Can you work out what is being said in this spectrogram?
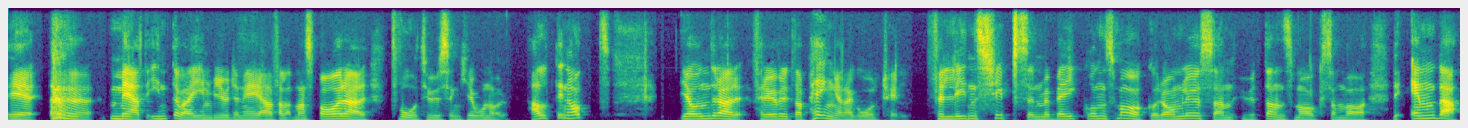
är, med att inte vara inbjuden är i alla fall att man sparar 2000 kronor. Alltid något. Jag undrar för övrigt vad pengarna går till. För linschipsen med baconsmak och Ramlösan utan smak som var det enda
